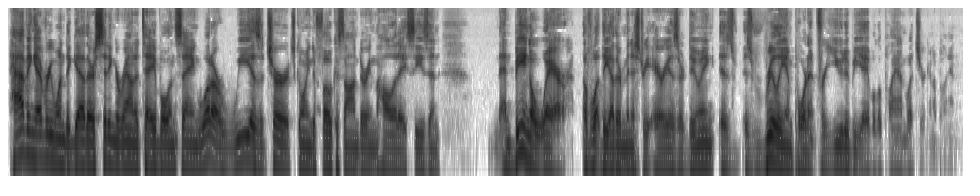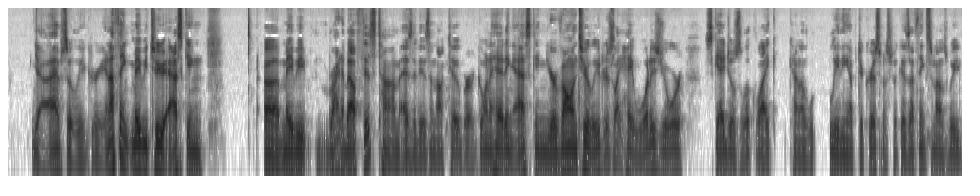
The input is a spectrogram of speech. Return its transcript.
having everyone together, sitting around a table and saying, what are we as a church going to focus on during the holiday season? And being aware of what the other ministry areas are doing is is really important for you to be able to plan what you're going to plan. Yeah, I absolutely agree. And I think maybe too asking uh, maybe right about this time as it is in October, going ahead and asking your volunteer leaders, like, hey, what does your schedules look like kind of leading up to Christmas? Because I think sometimes we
